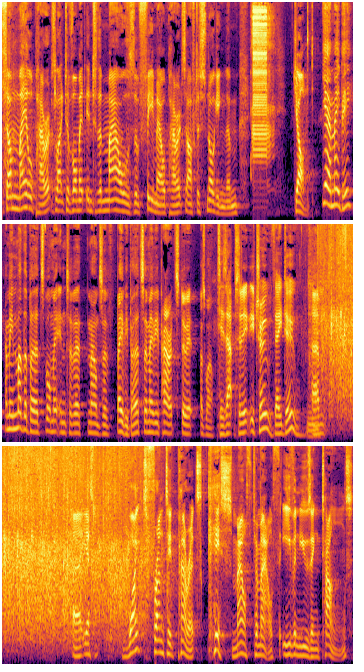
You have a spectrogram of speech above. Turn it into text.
Some male parrots like to vomit into the mouths of female parrots after snogging them. John. yeah, maybe. I mean, mother birds vomit into the mouths of baby birds, so maybe parrots do it as well. It is absolutely true. They do. Um, uh, yes, white fronted parrots kiss mouth to mouth, even using tongues.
